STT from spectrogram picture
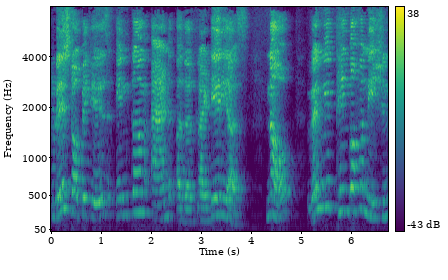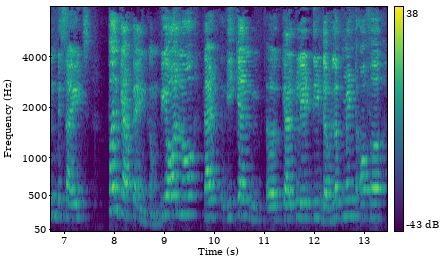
today's topic is income and other criterias. Now when we think of a nation besides per capita income, we all know that we can uh, calculate the development of a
